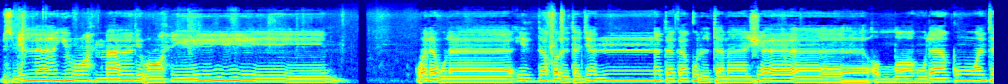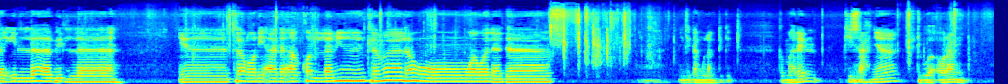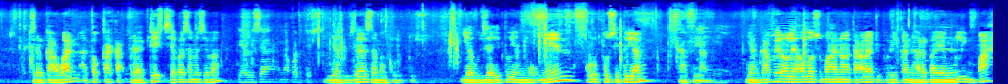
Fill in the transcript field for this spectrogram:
بسم الله الرحمن الرحيم. ولولا إذ دخلت جنتك قلت ما شاء الله لا قوة إلا بالله. إن ترني أنا أقل منك مالا وولدا. Ini kita ngulang dikit. Kemarin kisahnya dua orang berkawan atau kakak beradik siapa sama siapa? Yahuza sama Kurtus. Yahuza sama Kurtus. Yahuza itu yang mukmin, Kurtus itu yang kafir. Yang kafir oleh Allah Subhanahu wa taala diberikan harta yang melimpah,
